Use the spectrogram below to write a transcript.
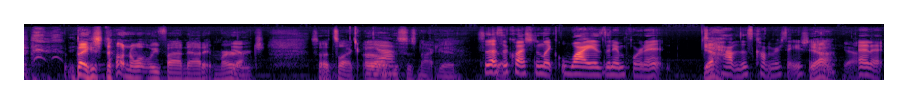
based on what we find out at merge. So it's like, oh, Yeah. this is not good. So that's So- the question, like, why is it important to Yeah. have this conversation? Yeah. Yeah. And it,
